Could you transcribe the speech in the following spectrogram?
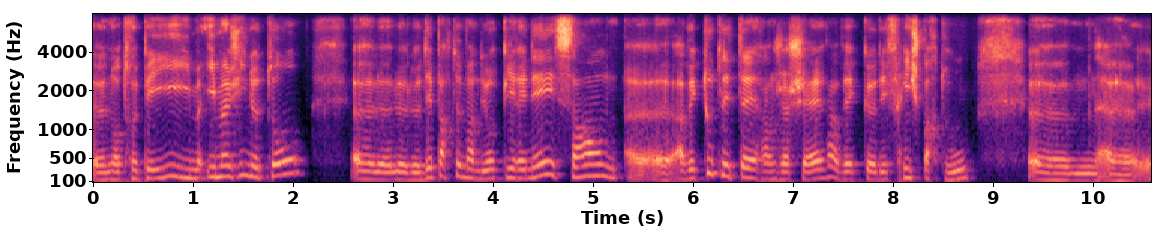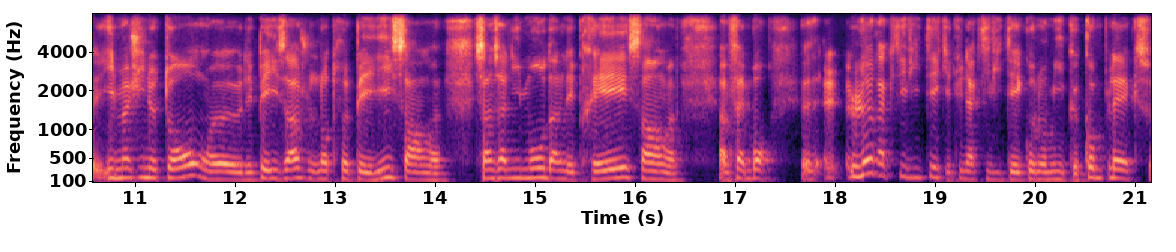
notre pays. Imagine-t-on euh, le, département des Hautes-Pyrénées sans, euh, avec toutes les terres en jachère, avec des friches partout. Imagine-t-on des paysages de notre pays sans, sans animaux dans les prés, sans, enfin bon, leur activité qui est une activité économique complexe,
